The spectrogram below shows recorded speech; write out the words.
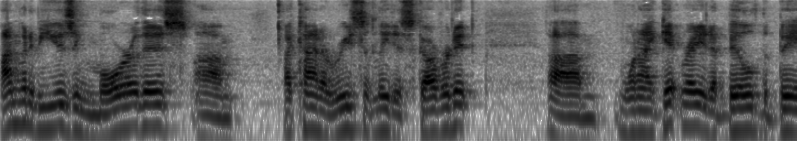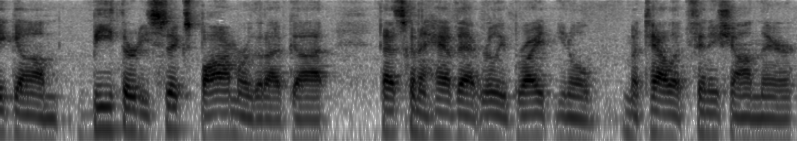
I'm going to be using more of this. Um, I kind of recently discovered it. Um, when I get ready to build the big um, B-36 bomber that I've got, that's going to have that really bright, you know, metallic finish on there.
